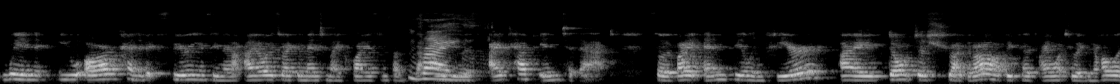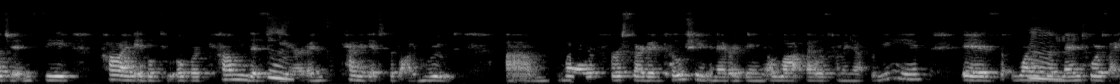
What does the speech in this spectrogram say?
when you are kind of experiencing that, I always recommend to my clients and something that right. I do is I tap into that. So if I am feeling fear, I don't just shrug it off because I want to acknowledge it and see how I'm able to overcome this mm. fear and kind of get to the bottom root. Um, when I first started coaching and everything, a lot that was coming up for me is one mm. of the mm. mentors I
